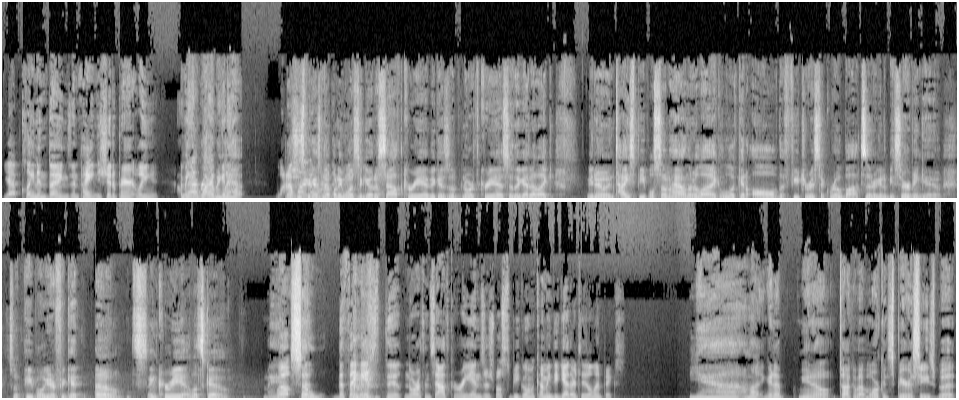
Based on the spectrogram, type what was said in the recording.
Yep, cleaning things and painting shit. Apparently. I mean, I now, why are we gonna have? I That's just because nobody wants to go to. South Korea because of North Korea, so they got to like, you know, entice people somehow. And they're like, look at all the futuristic robots that are going to be serving you. So people are going to forget, oh, it's in Korea. Let's go. Man, Well, so the, the thing is, that the North and South Koreans are supposed to be going coming together to the Olympics. yeah, I'm not gonna, you know, talk about more conspiracies, but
